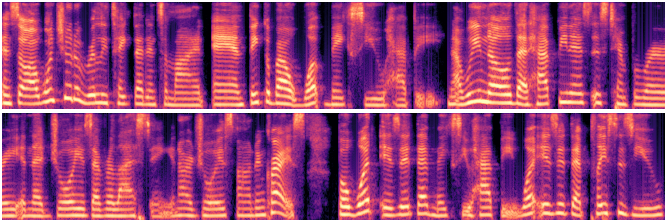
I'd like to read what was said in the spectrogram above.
And so I want you to really take that into mind and think about what makes you happy. Now, we know that happiness is temporary and that joy is everlasting, and our joy is found in Christ. But what is it that makes you happy? What is it that places you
